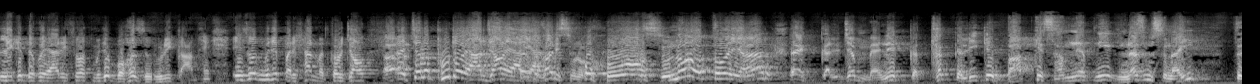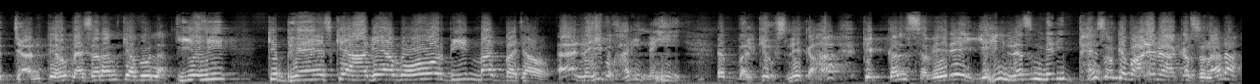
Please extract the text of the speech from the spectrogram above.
लेकिन देखो यार इस वक्त मुझे बहुत ज़रूरी काम है। इस वक्त मुझे परेशान मत करो जाओ। आ- चलो फूटो यार जाओ यार, यार। बुखारी सुनो। ओहो, सुनो तो यार। कल जब मैंने कथक कली के बाप के सामने अपनी एक नज्म सुनाई तो जानते हो भैंसाराम क्या बोला? यही कि भैंस के आगे अब और बीन मत बजाओ। आ, नहीं बुखारी नहीं। बल्कि उसने कहा कि कल सवेरे यही नज्म मेरी भैंसों के बारे में आकर सुनाना।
